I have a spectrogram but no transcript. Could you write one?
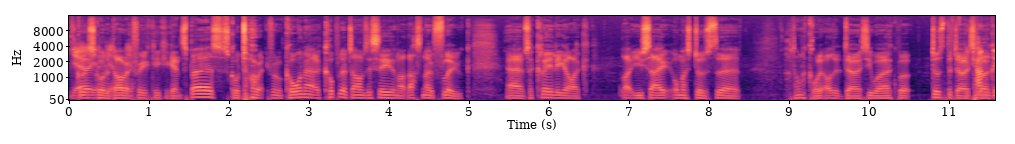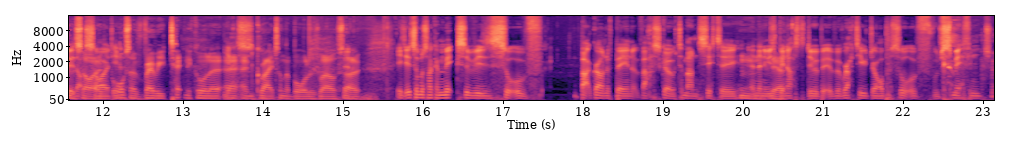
Yeah, Scored- yeah, scored a direct free kick against Spurs. Scored directly from a corner a couple of times this season. Like that's no fluke. Um, so clearly, like like you say, almost does the I don't want to call it all the dirty work, but does the dirty work do side, but yeah. also very technical uh, Yes. and great on the ball as well. So It, it's almost like a mix of his sort of background of being at Vasco to Man City, Mm, and then he's yeah. been asked to do a bit of a ratty job, sort of with Smith and a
